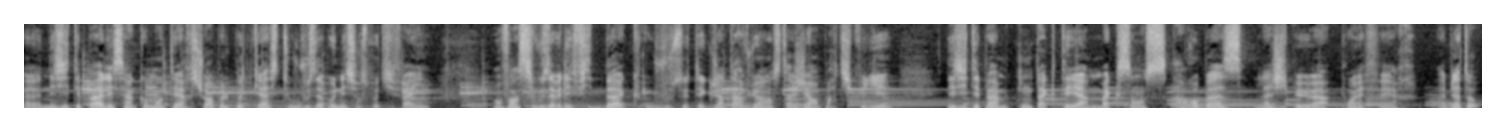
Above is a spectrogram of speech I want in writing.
n'hésitez pas à laisser un commentaire sur Apple Podcast ou vous abonner sur Spotify. Enfin, si vous avez des feedbacks ou vous souhaitez que j'interviewe un stagiaire en particulier, n'hésitez pas à me contacter à maxence.lajpea.fr. A bientôt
